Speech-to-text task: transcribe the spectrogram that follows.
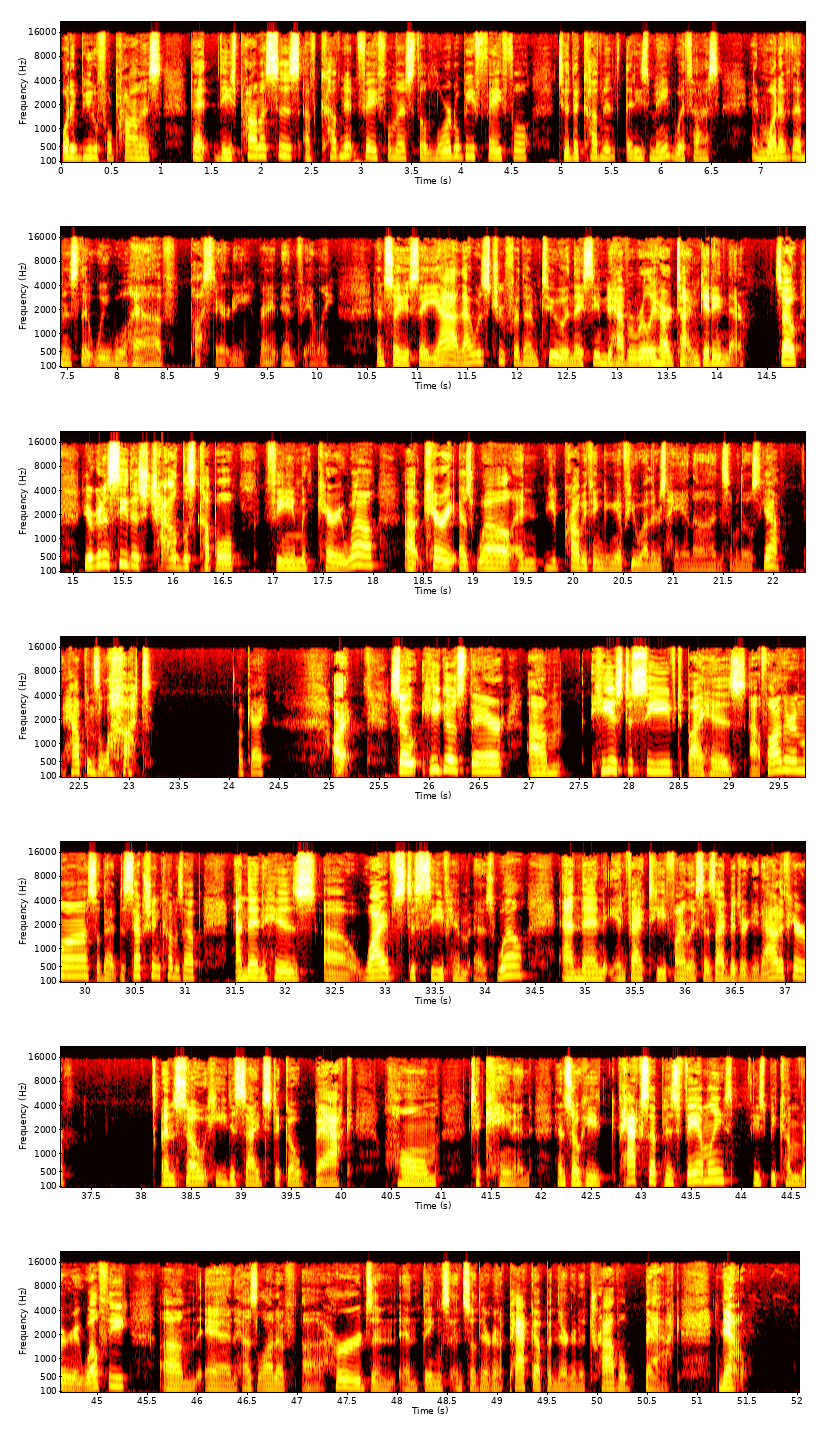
What a beautiful promise that these promises of covenant faithfulness, the Lord will be faithful to the covenant that He's made with us. And one of them is that we will have posterity, right, and family. And so you say, yeah, that was true for them too. And they seem to have a really hard time getting there. So you're going to see this childless couple theme carry well, uh, carry as well, and you're probably thinking a few others, Hannah and some of those. Yeah, it happens a lot. Okay. All right. So he goes there. Um, he is deceived by his uh, father in law, so that deception comes up. And then his uh, wives deceive him as well. And then, in fact, he finally says, I better get out of here. And so he decides to go back home to Canaan. And so he packs up his family. He's become very wealthy um, and has a lot of uh, herds and, and things. And so they're going to pack up and they're going to travel back. Now,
